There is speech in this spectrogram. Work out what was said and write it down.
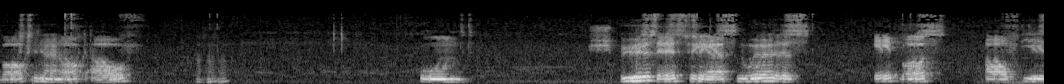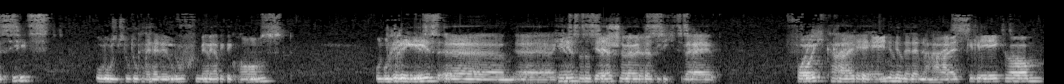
wachst in der Nacht auf und spürst es zuerst nur, dass etwas auf dir sitzt und du keine Luft mehr bekommst und reagierst, äh, äh, erkennst dann sehr schnell, dass sich zwei feuchtkalte Hände um deinen Hals gelegt haben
